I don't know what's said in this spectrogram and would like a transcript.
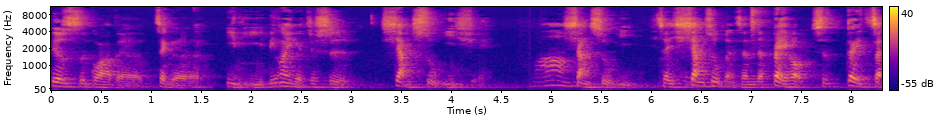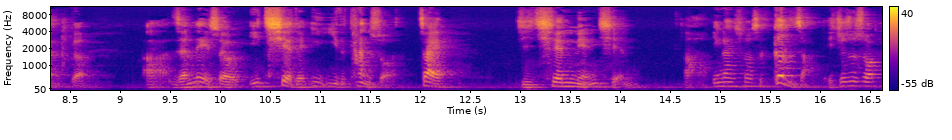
六十四卦的这个易理义，另外一个就是象数易学。哇，象数易，所以象数本身的背后是对整个啊、呃、人类所有一切的意义的探索，在几千年前啊，应该说是更早，也就是说，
